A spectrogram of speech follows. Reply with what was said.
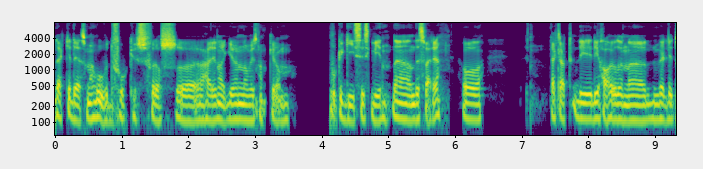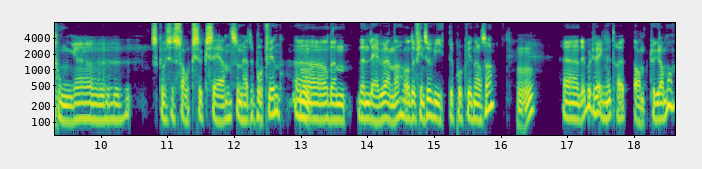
det er ikke det som er hovedfokus for oss her i Norge når vi snakker om portugisisk vin, dessverre. Og det er klart, de, de, har jo denne veldig tunge skal vi si, salgssuksessen som heter portvin. Mm. Og den, den, lever jo ennå. Og det finnes jo hvite portviner også. Mm. Det burde vi egentlig ta et annet program om.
